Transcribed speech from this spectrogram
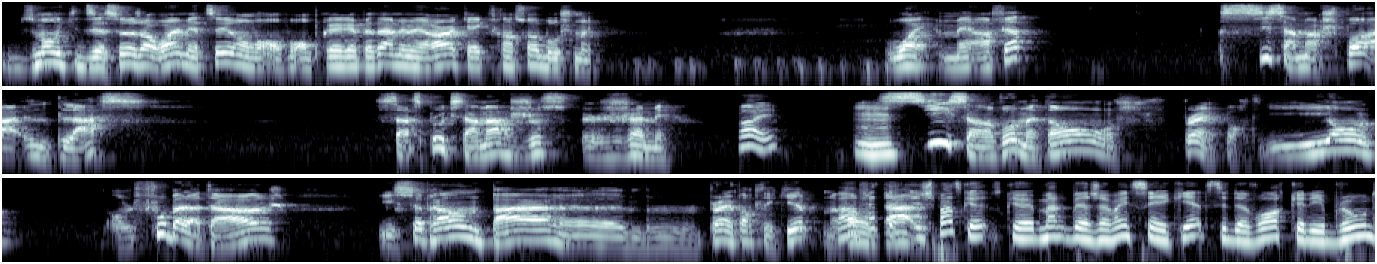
du, monde qui disait ça, genre, ouais, mais tu sais, on, on- on pourrait répéter la même erreur qu'avec François Beauchemin. Ouais, mais en fait, si ça marche pas à une place, ça se peut que ça marche juste jamais. Ouais. Mhm. S'il s'en va, mettons, peu importe, ils ont, on le fout balotage, il se prendre par euh, peu importe l'équipe. En mettons, fait, je pense que ce que Marc Bergevin s'inquiète, c'est de voir que les Browns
